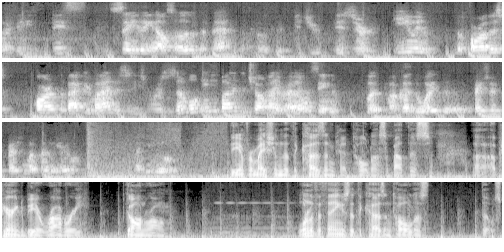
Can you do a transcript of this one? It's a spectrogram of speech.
Okay. Did he, did he s- did he say anything else other than that? That. Did you, is there, you in the farthest part of the back of your mind, does he resemble anybody that y'all I might never, I never know? seen him, but my cousin, the way the facial expression my cousin gave him, like he knew him. The information that the cousin had told us about this uh, appearing to be a robbery gone wrong. One of the things that the cousin told us that was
